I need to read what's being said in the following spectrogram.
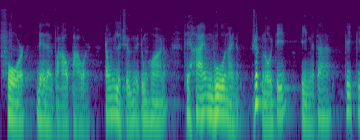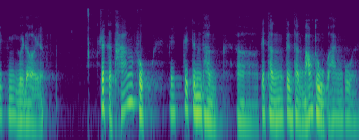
for their vow power. Trong cái lịch sử người Trung Hoa đó, thì hai ông vua này đó rất nổi tiếng vì người ta cái cái, cái người đời đó rất là thán phục cái cái tinh thần uh, cái thần tinh thần báo thù của hai ông vua này.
